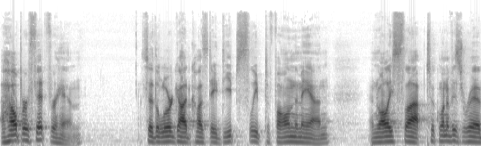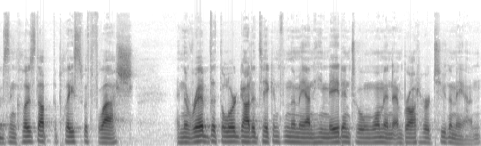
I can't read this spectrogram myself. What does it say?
a helper fit for him. So the Lord God caused a deep sleep to fall on the man, and while he slept, took one of his ribs and closed up the place with flesh. And the rib that the Lord God had taken from the man, he made into a woman and brought her to the man.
